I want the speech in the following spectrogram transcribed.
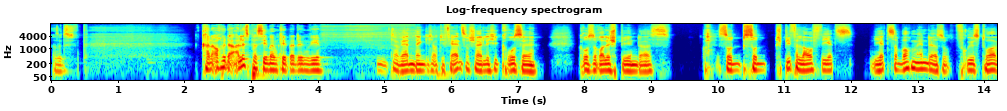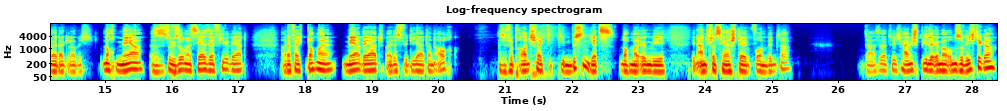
Also das kann auch wieder alles passieren beim Kleeblatt irgendwie. Da werden, denke ich, auch die Fans wahrscheinlich große große Rolle spielen, dass so, so ein Spielverlauf wie jetzt, wie jetzt am Wochenende, also frühes Tor wäre da, glaube ich, noch mehr. Das ist sowieso mal sehr, sehr viel wert. Oder vielleicht noch mal mehr wert, weil das für die ja dann auch, also für Braunschweig, die, die müssen jetzt noch mal irgendwie den Anschluss herstellen vor dem Winter. Da ist natürlich Heimspiele immer umso wichtiger.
